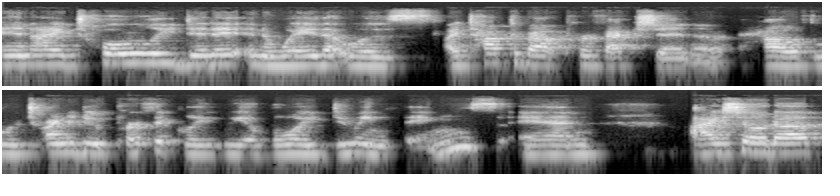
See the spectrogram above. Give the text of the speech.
and I totally did it in a way that was. I talked about perfection, uh, how if we're trying to do it perfectly, we avoid doing things. And I showed up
